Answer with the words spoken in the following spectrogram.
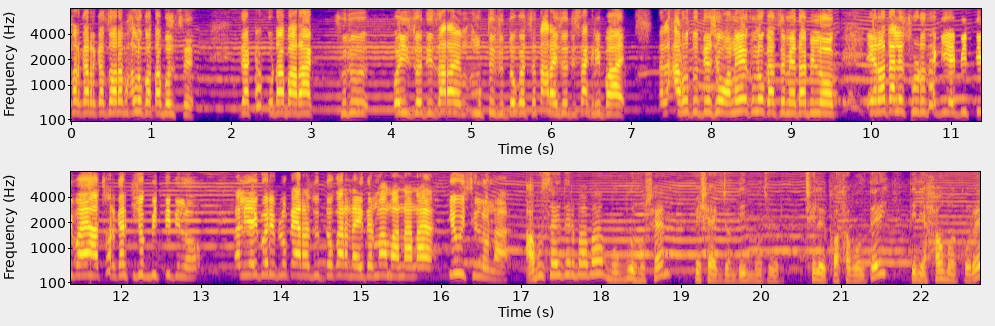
সরকারের কাছে ওরা ভালো কথা বলছে। যে একটা কোটা বারাক শুধু ওই যদি যারা মুক্তিযুদ্ধ করছে, তারাই যদি চাকরি পায়, তাহলে আরও তো দেশে অনেক লোক আছে, মেধাবী লোক। এরা তাহলে ছোট থাকি এই বৃত্তি পায় আর সরকার কৃষক বৃত্তি দিল। তাহলে এই গরিব লোক এরা যুদ্ধ করে না, এদের মামা, নানা, কেউই ছিল না। আবু সাইদের বাবা মকবুল হোসেন পেশা একজন দিনমজুর। ছেলের কথা বলতেই তিনি হাউমা করে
